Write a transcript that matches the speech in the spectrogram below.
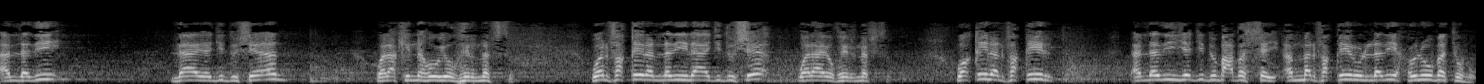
الذي لا يجد شيئا ولكنه يظهر نفسه والفقير الذي لا يجد شيء ولا يظهر نفسه. وقيل الفقير الذي يجد بعض الشيء أما الفقير الذي حلوبته.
